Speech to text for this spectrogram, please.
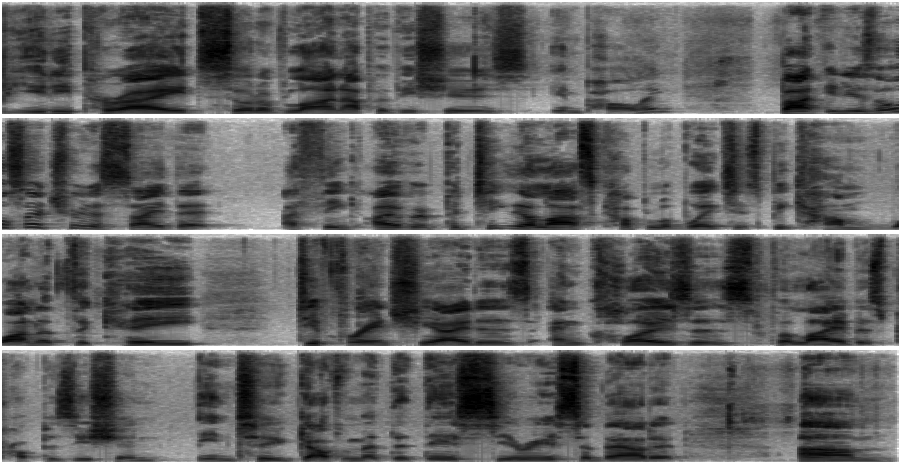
beauty parade sort of lineup of issues in polling. But it is also true to say that I think over particularly the last couple of weeks, it's become one of the key differentiators and closes for Labor's proposition into government that they're serious about it. Um,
